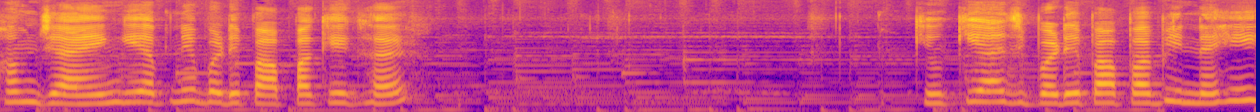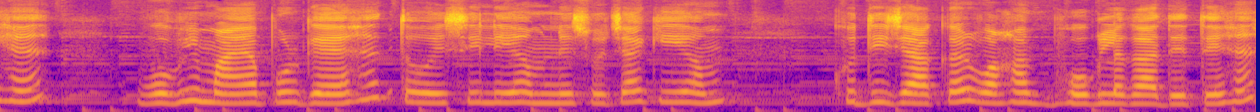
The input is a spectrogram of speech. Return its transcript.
हम जाएँगे अपने बड़े पापा के घर। क्योंकि आज बड़े पापा भी नहीं हैं, वो भी मायापुर गए हैं तो इसीलिए हमने सोचा कि हम खुद ही जाकर वहाँ भोग लगा देते हैं।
